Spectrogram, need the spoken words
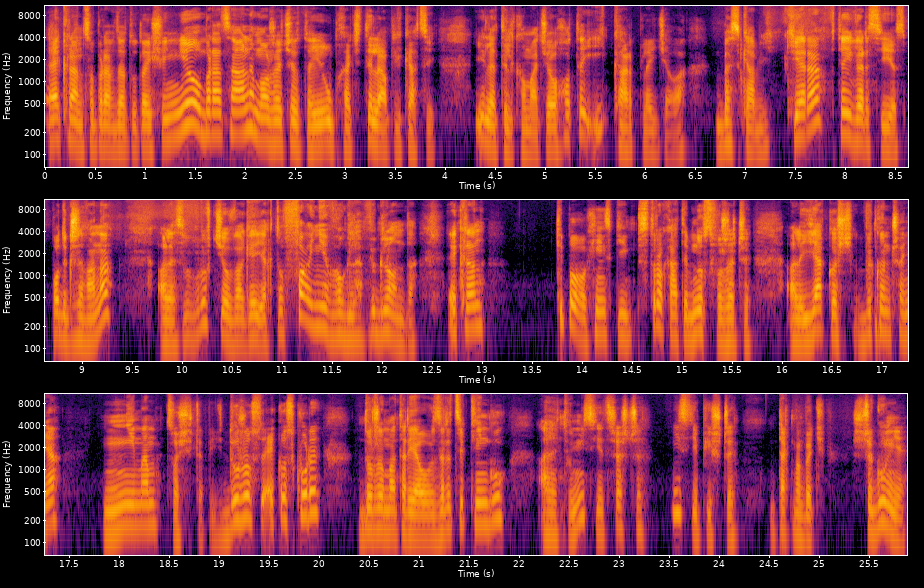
Ekran co prawda tutaj się nie obraca, ale możecie tutaj upchać tyle aplikacji, ile tylko macie ochotę i CarPlay działa bez kabli. Kiera w tej wersji jest podgrzewana, ale zwróćcie uwagę jak to fajnie w ogóle wygląda. Ekran typowo chiński, strokaty, mnóstwo rzeczy, ale jakość wykończenia nie mam co się czepić. Dużo ekoskóry, dużo materiałów z recyklingu, ale tu nic nie trzeszczy, nic nie piszczy. I tak ma być, szczególnie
